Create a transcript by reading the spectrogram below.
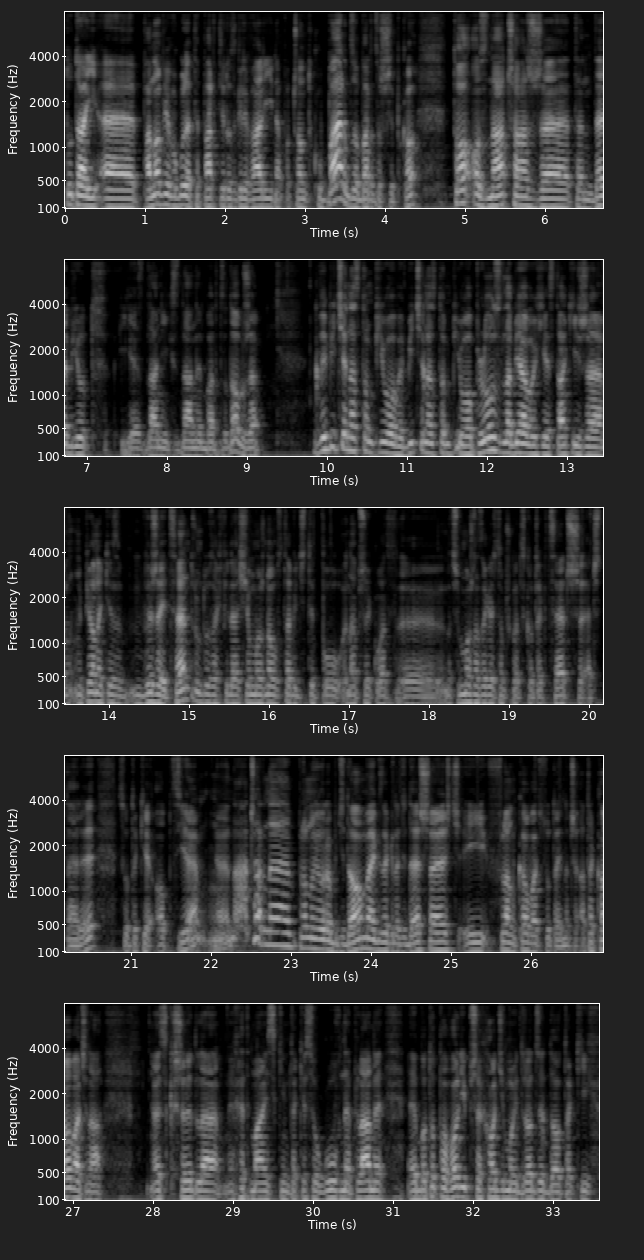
Tutaj e, panowie w ogóle te partie rozgrywali na początku bardzo, bardzo szybko. To oznacza, że ten debiut jest dla nich znany bardzo dobrze. Wybicie nastąpiło, wybicie nastąpiło. Plus dla białych jest taki, że pionek jest wyżej centrum. Tu za chwilę się można ustawić typu na przykład, yy, znaczy można zagrać na przykład skoczek C3, E4. Są takie opcje. No a czarne planują robić domek, zagrać D6 i flankować tutaj, znaczy atakować na skrzydle hetmańskim. Takie są główne plany, e, bo to powoli przechodzi, moi drodzy, do takich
